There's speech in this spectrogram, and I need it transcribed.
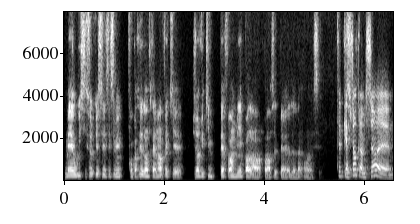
Mais oui, c'est sûr que c'est mes compatriotes d'entraînement, fait que j'ai envie qu'ils performent bien pendant, pendant cette période-là. Cette question comme ça, euh,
